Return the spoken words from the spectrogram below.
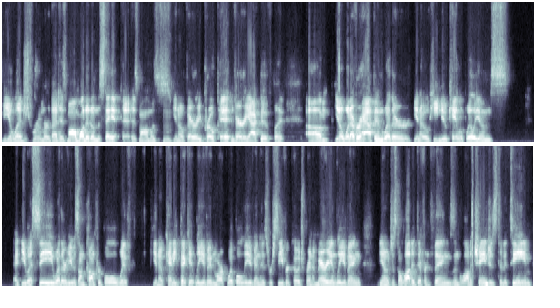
the alleged rumor that his mom wanted him to stay at Pitt. His mom was, hmm. you know, very pro Pitt and very active. But, um, you know, whatever happened, whether, you know, he knew Caleb Williams at USC, whether he was uncomfortable with you know Kenny Pickett leaving, Mark Whipple leaving, his receiver coach Brennan Marion leaving, you know, just a lot of different things and a lot of changes to the team.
